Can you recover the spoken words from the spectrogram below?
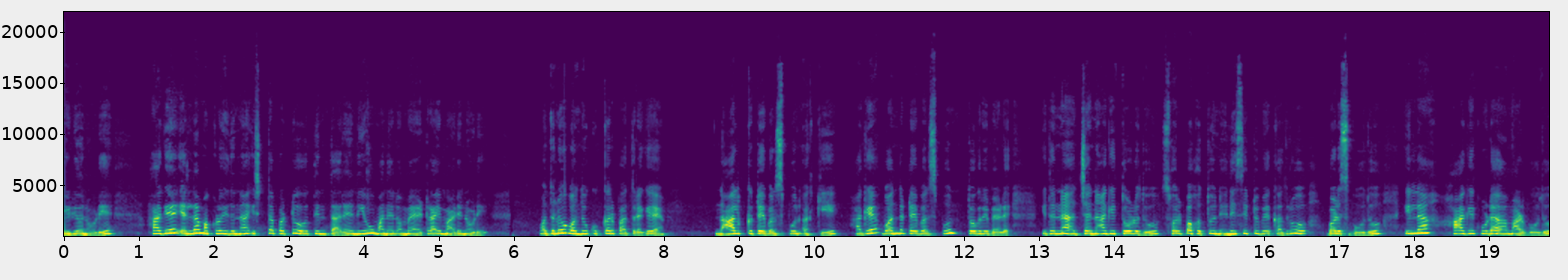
ವಿಡಿಯೋ ನೋಡಿ. ಹಾಗೆ ಎಲ್ಲ ಮಕ್ಕಳು ಇದನ್ನು ಇಷ್ಟಪಟ್ಟು ತಿಂತಾರೆ. ನೀವು ಮನೇಲೊಮ್ಮೆ ಟ್ರೈ ಮಾಡಿ ನೋಡಿ. ಮೊದಲು ಒಂದು ಕುಕ್ಕರ್ ಪಾತ್ರೆಗೆ ನಾಲ್ಕು ಟೇಬಲ್ ಸ್ಪೂನ್ ಅಕ್ಕಿ, ಹಾಗೆ ಒಂದು ಟೇಬಲ್ ಸ್ಪೂನ್ ತೊಗರಿಬೇಳೆ. ಇದನ್ನು ಚೆನ್ನಾಗಿ ತೊಳೆದು ಸ್ವಲ್ಪ ಹೊತ್ತು ನೆನೆಸಿಟ್ಟು ಬೇಕಾದರೂ ಬಳಸ್ಬೋದು. ಇಲ್ಲ ಹಾಗೆ ಕೂಡ ಮಾಡ್ಬೋದು.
